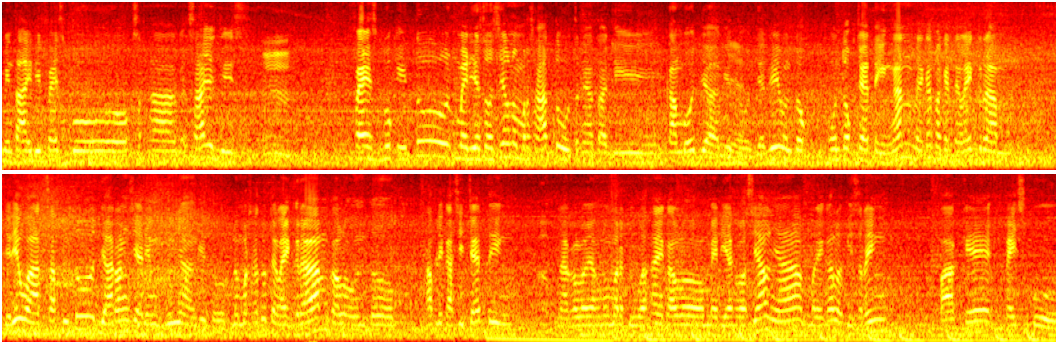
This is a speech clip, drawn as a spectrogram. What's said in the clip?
Minta ID Facebook eh, saya Jis. Hmm. Facebook itu media sosial nomor satu ternyata di Kamboja gitu. Iya. Jadi untuk untuk chattingan mereka pakai Telegram. Jadi WhatsApp itu jarang sih ada yang punya gitu. Nomor satu Telegram kalau untuk aplikasi chatting. Nah kalau yang nomor dua, eh kalau media sosialnya mereka lebih sering pakai Facebook.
